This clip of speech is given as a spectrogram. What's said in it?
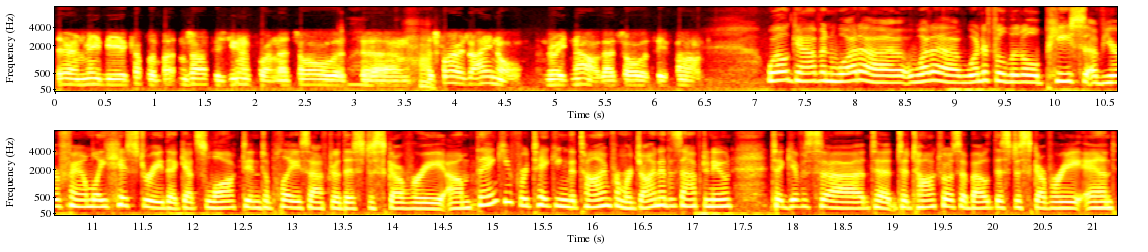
there, and maybe a couple of buttons off his uniform. That's all that, um, as far as I know right now, that's all that they found. Well, Gavin, what a what a wonderful little piece of your family history that gets locked into place after this discovery. Um, thank you for taking the time from Regina this afternoon to give us uh, to to talk to us about this discovery. And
